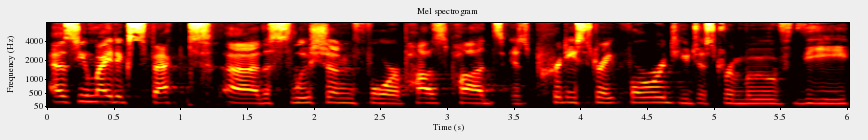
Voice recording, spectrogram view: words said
as you might expect, uh, the solution for pause pods is pretty straightforward. You just remove the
